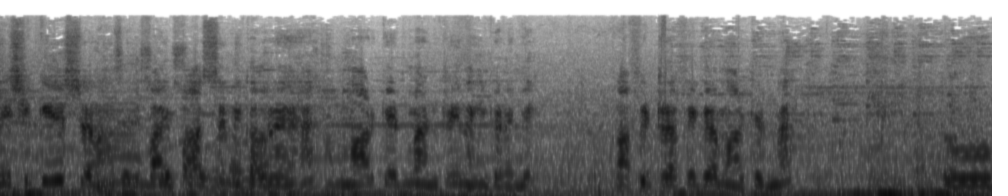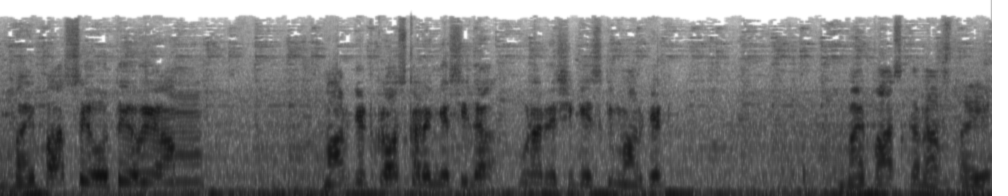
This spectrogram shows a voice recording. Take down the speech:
ऋषिकेश हम बाईपास से निकल रहे हैं। हम मार्केट में एंट्री नहीं करेंगे। काफ़ी ट्रैफ़िक है मार्केट में। तो बाईपास से होते हुए हम मार्केट क्रॉस करेंगे सीधा पूरा ऋषिकेश की मार्केट बाईपास का रास्ता ये।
